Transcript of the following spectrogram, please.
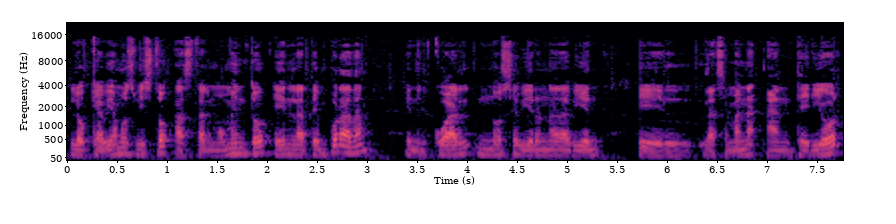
lo que habíamos visto hasta el momento en la temporada, en el cual no se vieron nada bien la semana anterior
